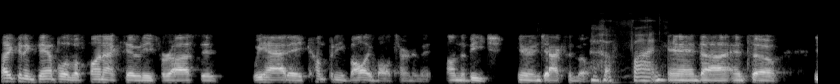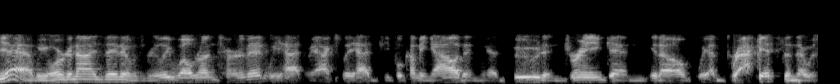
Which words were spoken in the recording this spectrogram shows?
Like an example of a fun activity for us is we had a company volleyball tournament on the beach here in Jacksonville. Oh, fun. And uh, and so yeah, we organized it. It was really well run tournament. We had we actually had people coming out and we had food and drink and you know we had brackets and there was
